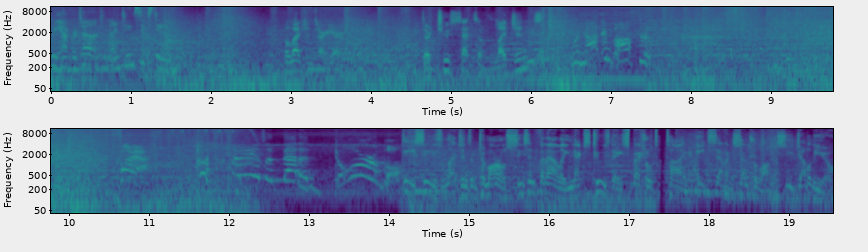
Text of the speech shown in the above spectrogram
We have returned to 1916. The legends are here. There are two sets of legends? We're not imposters! Isn't that adorable? DC's Legends of Tomorrow season finale next Tuesday, special time, 8, 7 Central on the CW.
